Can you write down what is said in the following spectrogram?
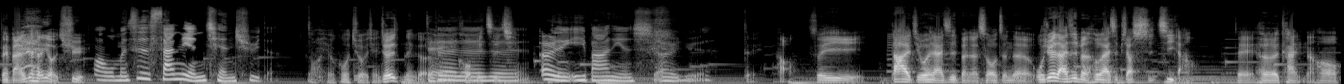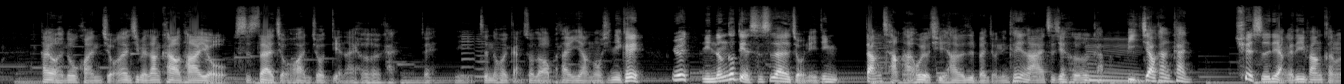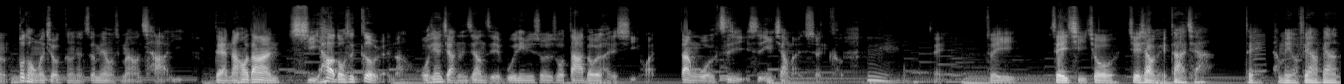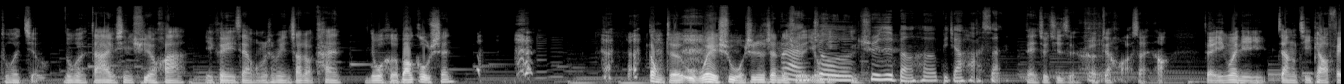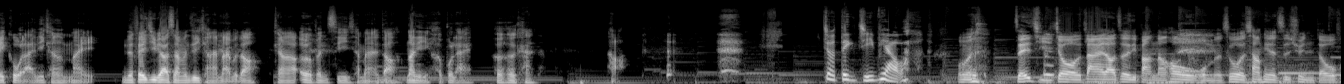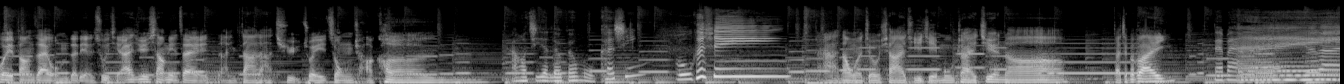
对，反正是很有趣哇！我们是三年前去的哦，有够久以前，就是那个 COVID 之前，二零一八年十二月。对，好，所以大家有机会来日本的时候，真的，我觉得来日本喝还是比较实际的哈。对，喝喝看，然后它有很多款酒，那你基本上看到它有十四代酒的话，你就点来喝喝看。对，你真的会感受到不太一样的东西。你可以，因为你能够点十四代的酒，你一定当场还会有其他的日本酒，你可以拿来直接喝喝看，嗯、比较看看。确实，两个地方可能不同的酒，可能真没有什么样的差异。对啊，然后当然喜好都是个人啊。我现在讲成这样子，也不一定说是说大家都会很喜欢，但我自己是印象蛮深刻。嗯，对，所以这一集就介绍给大家。对，他们有非常非常多的酒，如果大家有兴趣的话，也可以在网络上面找找看。如果荷包够深，动辄五位数，我是真的觉得有点。就去日本喝比较划算。对，就去日本喝比较划算哈。对，因为你这样机票飞过来，你可能买。你的飞机票三分之一可能还买不到，可能要二分之一才买得到，那你何不来喝喝看呢？好，就订机票吧。我们这一集就大概到这个地方，然后我们所有唱片的资讯都会放在我们的脸书及 IG 上面，再让大家去追踪查看。然后记得留个五颗星，五颗星。啊，那我们就下一期节目再见啦，大家拜拜，拜拜，拜拜，拜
